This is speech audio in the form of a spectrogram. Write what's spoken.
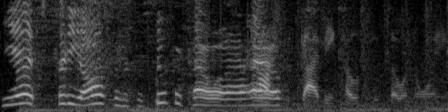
Yeah, it's pretty awesome. It's a superpower I Gosh, have. this guy being hosted is so annoying.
